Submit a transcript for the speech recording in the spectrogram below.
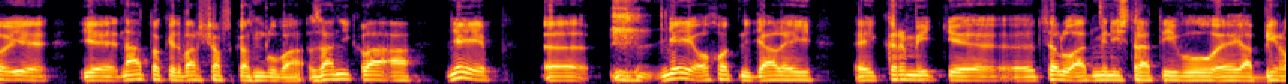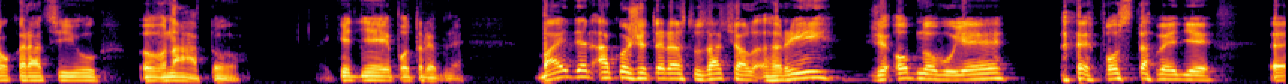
je, je NATO, keď Varšavská zmluva zanikla a nie je, e, nie je ochotný ďalej ej, krmiť e, celú administratívu ej, a byrokraciu v NATO, keď nie je potrebné. Biden akože teraz tu začal hry, že obnovuje postavenie e,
